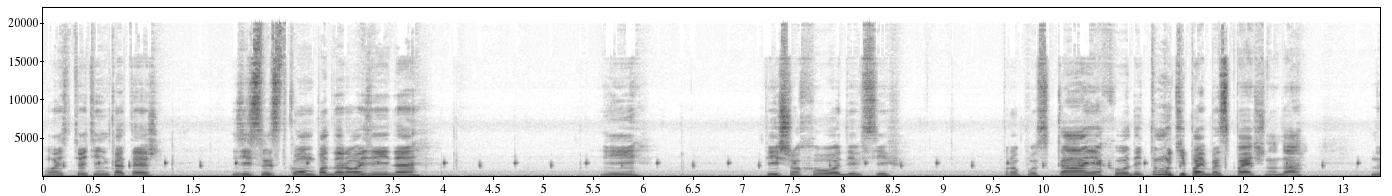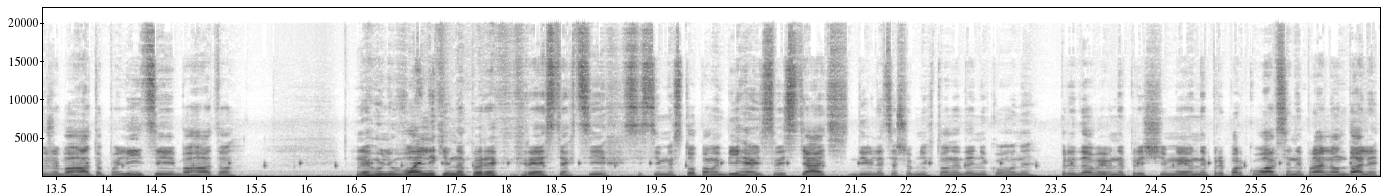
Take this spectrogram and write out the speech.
Ось тетенька теж зі свистком по дорозі йде. І пішоходів всіх пропускає, ходить. Тому типа й безпечно, да? Дуже багато поліції, багато регулювальників на перехрестях цих з цими стопами бігають, свистять, дивляться, щоб ніхто ніде нікого не придавив, не прищемив, не припаркувався неправильно. Он далі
